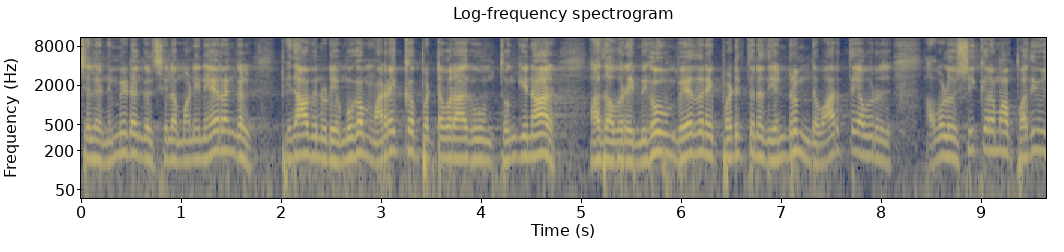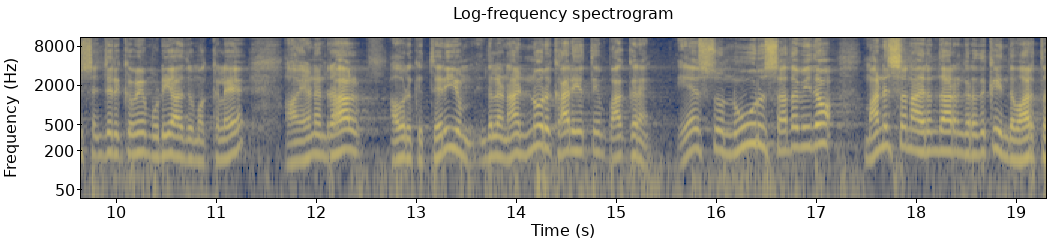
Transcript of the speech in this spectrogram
சில நிமிடங்கள் சில மணி நேரங்கள் பிதாவினுடைய முகம் மறைக்கப்பட்டவராகவும் தொங்கினார். அது அவரை மிகவும் வேதனைப்படுத்தினது என்றும் இந்த வார்த்தை அவர் அவ்வளவு சீக்கிரமாக பதிவு செஞ்சிருக்கவே முடியாது மக்களே. ஏனென்றால் அவருக்கு தெரியும். இதில் நான் இன்னொரு காரியத்தையும் பார்க்குறேன். இயேசு நூறு சதவீதம் மனுஷனாக இருந்தாருங்கிறதுக்கு இந்த வார்த்தை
